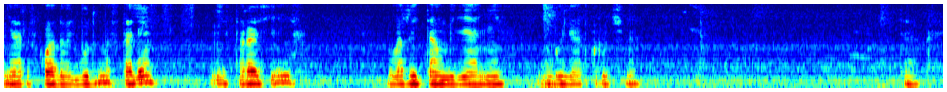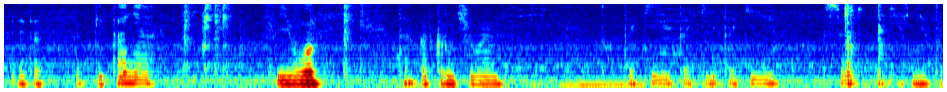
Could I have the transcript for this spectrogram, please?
я раскладывать буду на столе. И стараюсь я их ложить там, где они были откручены. Так, это с питания, с его. Так, откручиваем. Тут такие, такие, такие. Все, тут таких нету.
